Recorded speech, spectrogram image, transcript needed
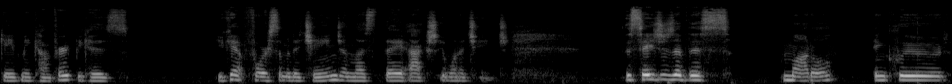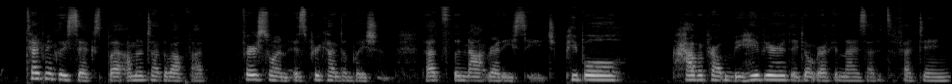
gave me comfort because you can't force someone to change unless they actually want to change. The stages of this model include technically six, but I'm going to talk about five. First one is pre contemplation. That's the not ready stage. People have a problem behavior, they don't recognize that it's affecting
